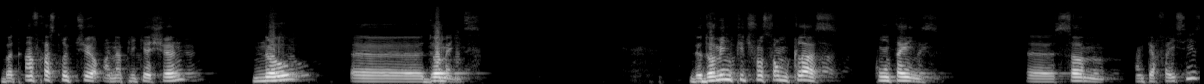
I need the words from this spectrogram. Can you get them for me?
but infrastructure and application know uh, domains. The domain p-transform class contains uh, some interfaces.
